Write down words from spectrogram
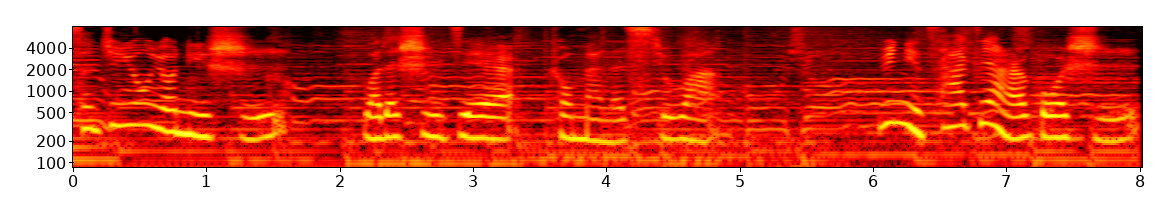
曾经拥有你时，我的世界充满了希望。与你擦肩而过时，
